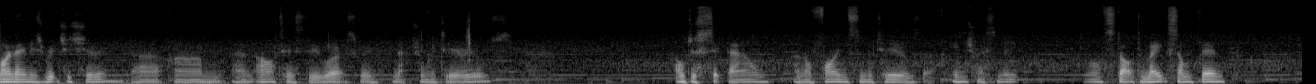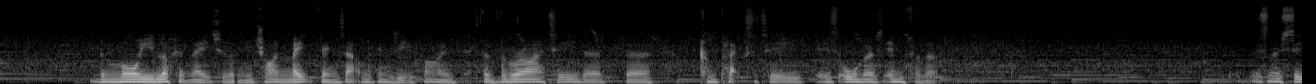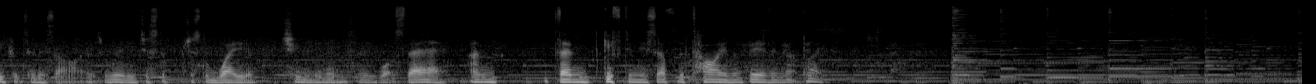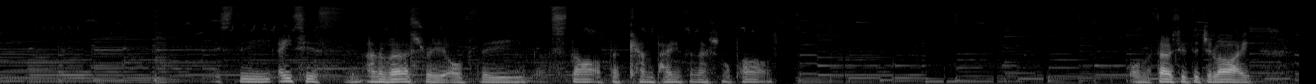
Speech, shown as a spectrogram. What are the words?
My name is Richard Shilling. Uh, I'm an artist who works with natural materials. I'll just sit down and I'll find some materials that interest me. I'll start to make something. The more you look at nature and you try and make things out of the things that you find, the variety, the, the complexity is almost infinite. There's no secret to this art. It's really just a, just a way of tuning into what's there and then gifting yourself the time of being in that place. It's the 80th anniversary of the start of the campaign for national parks. On the 30th of July,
